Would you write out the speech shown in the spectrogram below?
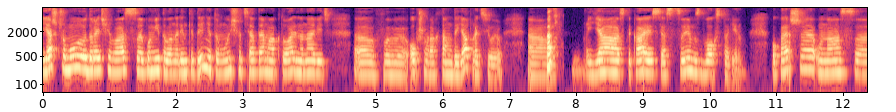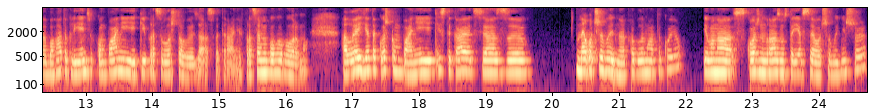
Я ж чому, до речі, вас помітила на LinkedIn, тому що ця тема актуальна навіть е, в обширах, там, де я працюю. Е, Я стикаюся з цим з двох сторін. По-перше, у нас е, багато клієнтів компаній, які працевлаштовують зараз ветеранів. Про це ми поговоримо. Але є також компанії, які стикаються з неочевидною проблематикою, і вона з кожним разом стає все очевиднішою,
